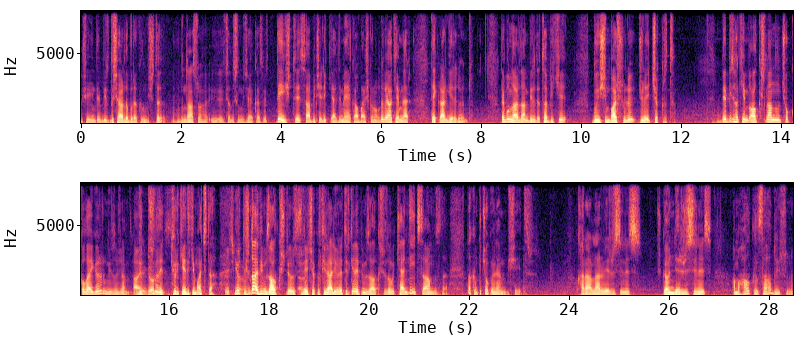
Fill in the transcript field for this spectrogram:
e, şeyinde bir dışarıda bırakılmıştı. Bundan sonra e, çalışılmayacağı kasım. Değişti. Sabri Çelik geldi MYK başkanı oldu ve hakemler tekrar geri döndü. Ve bunlardan biri de tabii ki bu işin başrolü Cüneyt Çakır'dı. Ve bir hakem alkışlandığını çok kolay görür müyüz hocam? Hayır, Yurt dışında değil, görmeyiz. Türkiye'deki maçta. Hiç Yurt görmeyiz. dışında hepimiz alkışlıyoruz Cüneyt Çakır final yönetirken hepimiz alkışlıyoruz ama kendi iç sahamızda bakın bu çok önemli bir şeydir. Kararlar verirsiniz, gönderirsiniz ama halkın sağduyusunu,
